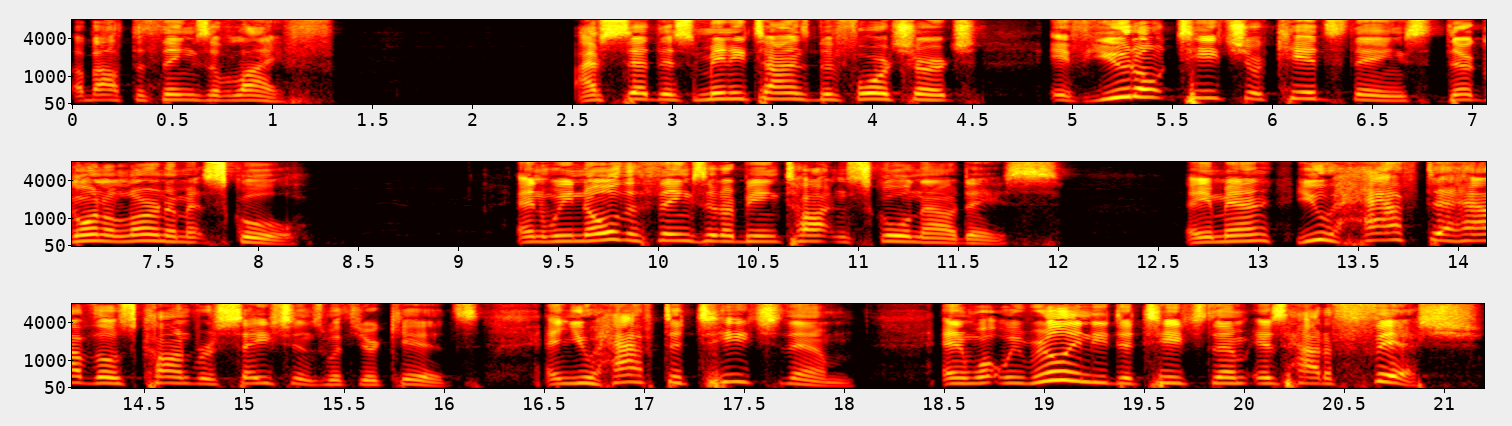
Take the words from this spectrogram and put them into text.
about the things of life? I've said this many times before, church. If you don't teach your kids things, they're going to learn them at school. And we know the things that are being taught in school nowadays. Amen. You have to have those conversations with your kids and you have to teach them. And what we really need to teach them is how to fish.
